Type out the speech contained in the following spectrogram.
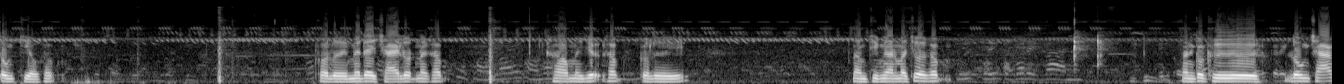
ตรงเกี่ยวครับ ก็เลยไม่ได้ใช้รถนะครับ ข้าวไม่เยอะครับ ก็เลยนำทีมงานมาช่วยครับ นั่นก็คือโรงช้าง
